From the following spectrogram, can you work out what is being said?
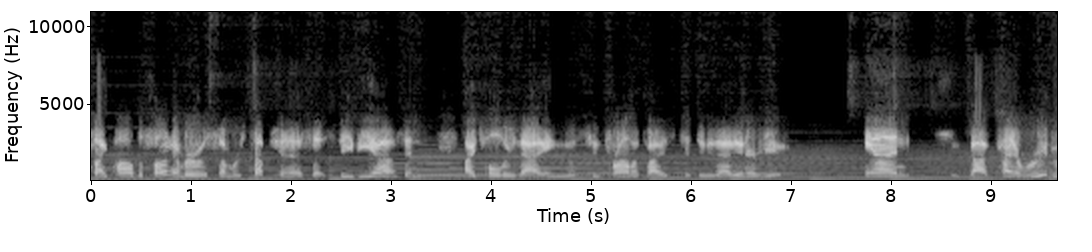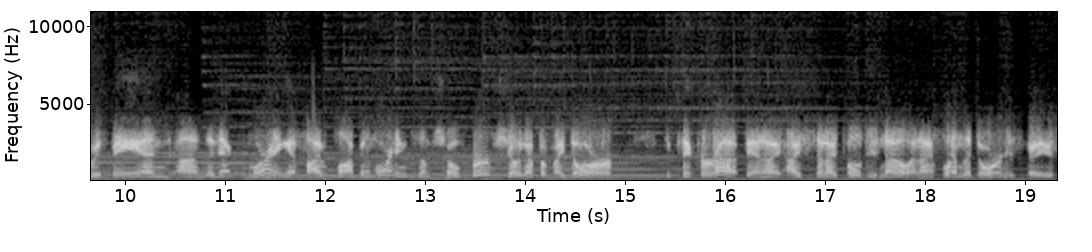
So I called the phone number. It was some receptionist at CBS. And I told her that Amy was too traumatized to do that interview. And she got kind of rude with me. And uh, the next morning at 5 o'clock in the morning, some chauffeur showed up at my door to pick her up. And I, I said, I told you no. And I slammed the door in his face.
